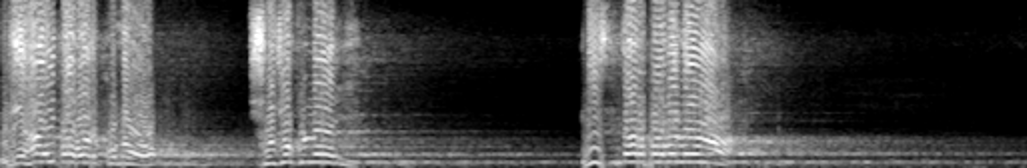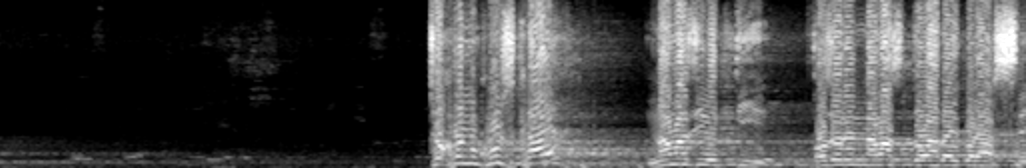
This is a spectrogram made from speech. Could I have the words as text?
রেহাই পাবার কোনো সুযোগ নেই। নিস্তার পাবে না। যখন ঘুষ খায়, নামাজি ব্যক্তি ফজরের নামাজ তো আদায় করে আসছে,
